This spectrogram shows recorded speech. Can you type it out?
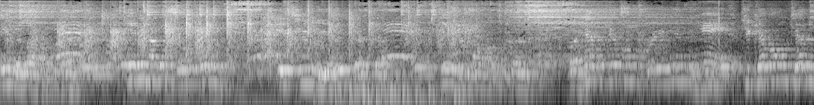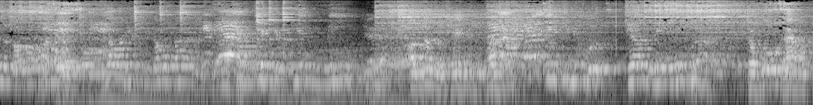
in the Lord. Anybody's soul is truly She kept on telling the Lord, Lord, if you don't mind, if you give me another chance, if you will help me to hold out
